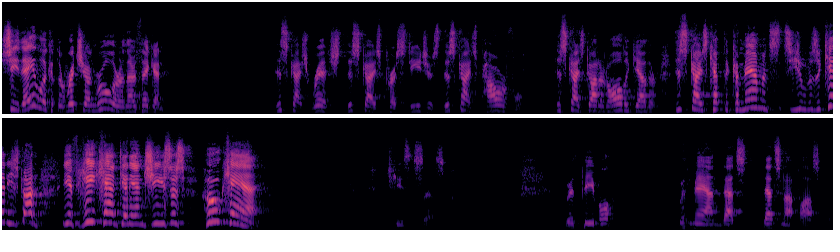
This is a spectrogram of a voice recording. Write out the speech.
See, they look at the rich young ruler and they're thinking, this guy's rich, this guy's prestigious, this guy's powerful. This guy's got it all together. This guy's kept the commandments since he was a kid. He's got it. If he can't get in Jesus, who can? Jesus says, with people, with man, that's, that's not possible.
